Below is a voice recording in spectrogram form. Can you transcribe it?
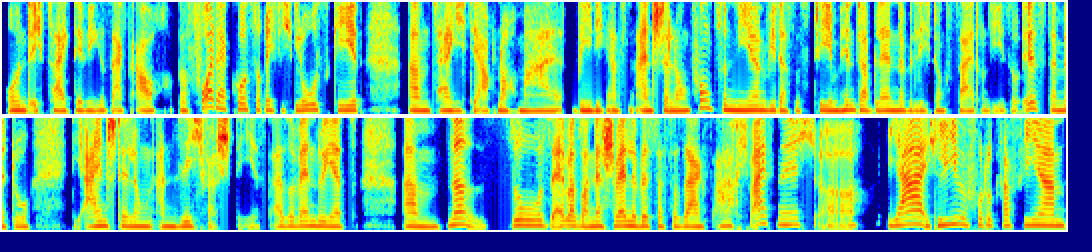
Und ich zeige dir, wie gesagt, auch bevor der Kurs so richtig losgeht, ähm, zeige ich dir auch nochmal, wie die ganzen Einstellungen funktionieren, wie das System hinter Blende, Belichtungszeit und ISO ist, damit du die Einstellungen an sich verstehst. Also wenn du jetzt ähm, ne, so selber so an der Schwelle bist, dass du sagst, ach, ich weiß nicht, äh, ja, ich liebe fotografieren,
